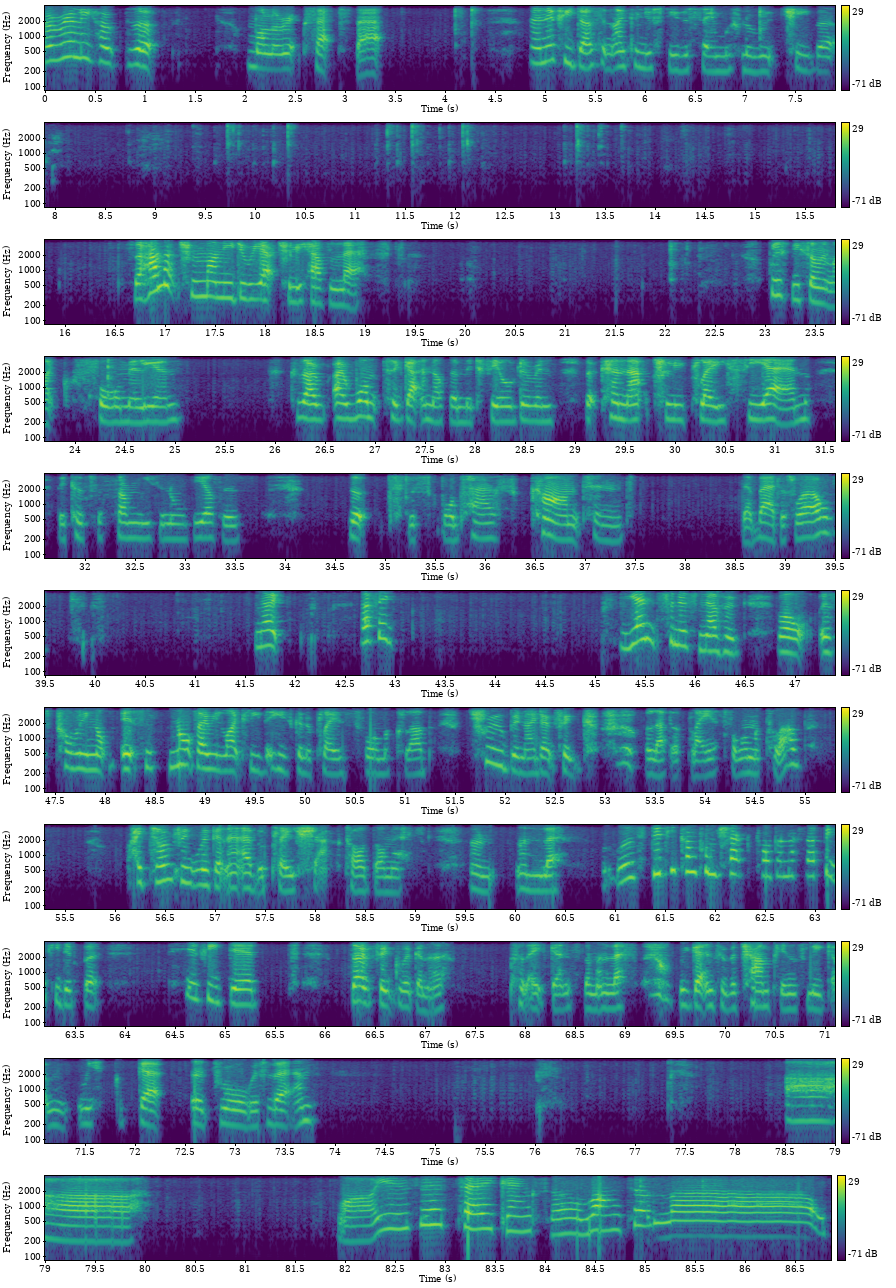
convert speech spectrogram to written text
I really hope that Muller accepts that. And if he doesn't, I can just do the same with Larouci, but... So how much money do we actually have left? Please be something like 4 million. Because I, I want to get another midfielder in that can actually play CM because for some reason all the others that the squad has can't and they're bad as well. no, I think Jensen is never well. It's probably not. It's not very likely that he's going to play his former club. Trubin, I don't think will ever play his former club. I don't think we're going to ever play Shakhtar Donetsk, unless was did he come from Shakhtar Donetsk? I think he did, but if he did, don't think we're gonna play against them unless we get into the Champions League and we get a draw with them. Ah. Why is it taking so long to load?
